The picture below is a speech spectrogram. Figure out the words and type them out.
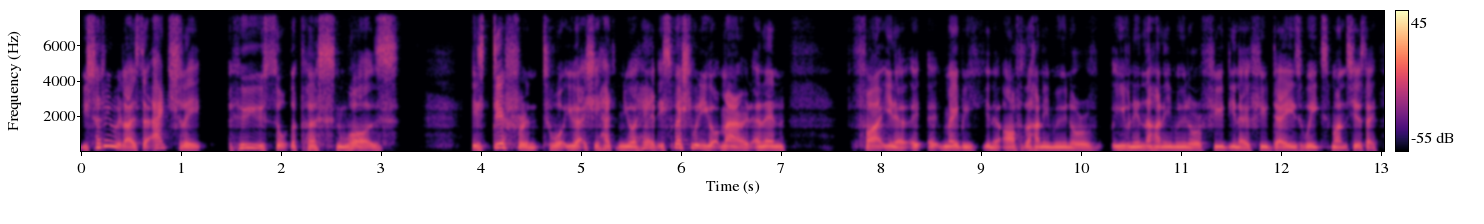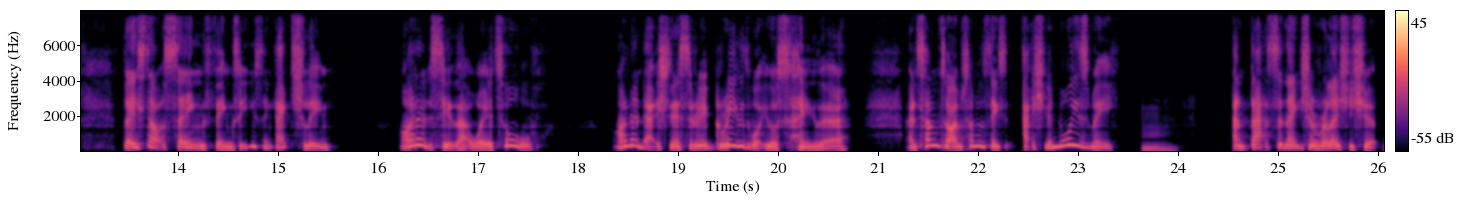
you suddenly realize that actually who you thought the person was is different to what you actually had in your head, especially when you got married. And then, five, you know, it, it maybe you know after the honeymoon, or even in the honeymoon, or a few, you know, a few days, weeks, months, years later, they start saying things that you think actually, I don't see it that way at all. I don't actually necessarily agree with what you're saying there, and sometimes some of the things actually annoys me. Hmm. And that's the nature of relationship.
